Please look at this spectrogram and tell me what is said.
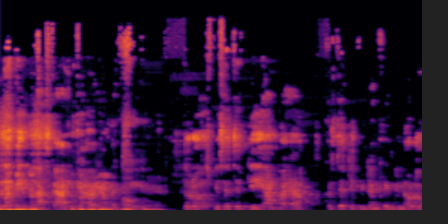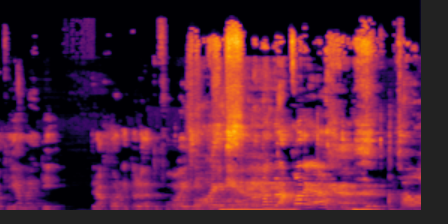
udah- naskah Itu ya tadi. yang tadi. Bisa jadi yang kayak kerja di bidang kriminologi yang kayak di drakor itu loh The Voice, Voice, itu. Iya. nonton drakor ya. Iya. Kalau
